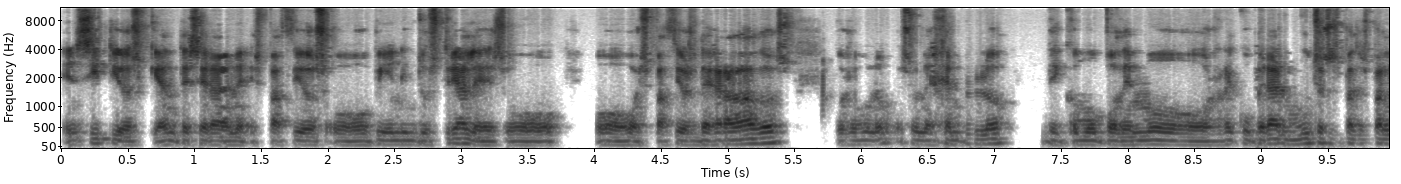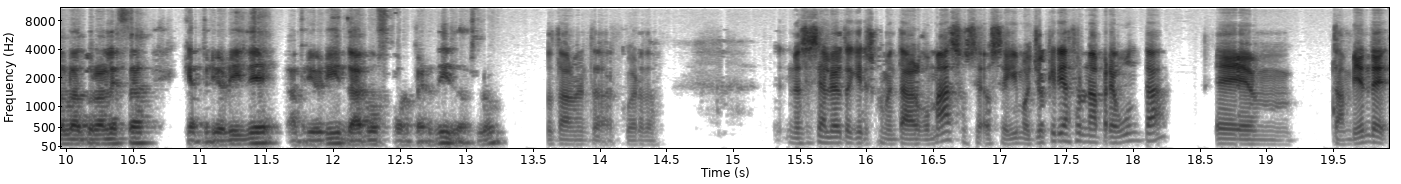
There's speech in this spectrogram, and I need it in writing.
en sitios que antes eran espacios o bien industriales o, o espacios degradados, pues bueno, es un ejemplo de cómo podemos recuperar muchos espacios para la naturaleza que a priori, a priori damos por perdidos, ¿no? Totalmente de acuerdo. No sé si Alberto quieres comentar algo más o, seguimos. Yo quería hacer una pregunta em, también de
